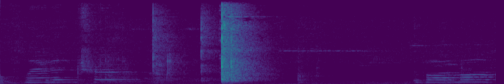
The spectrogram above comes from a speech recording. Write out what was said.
Hopefully I didn't trim the bottom off.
